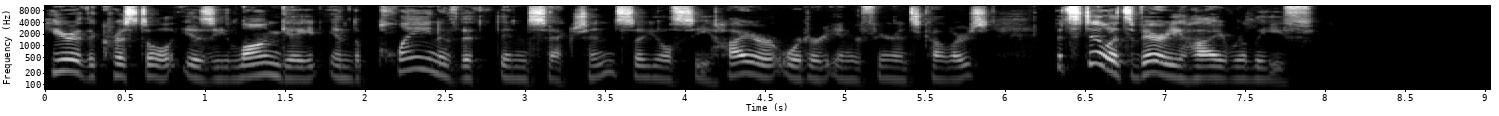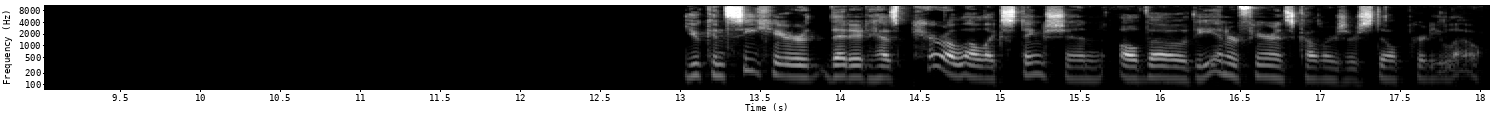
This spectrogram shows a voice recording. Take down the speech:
Here the crystal is elongate in the plane of the thin section, so you'll see higher order interference colors, but still it's very high relief. You can see here that it has parallel extinction, although the interference colors are still pretty low.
